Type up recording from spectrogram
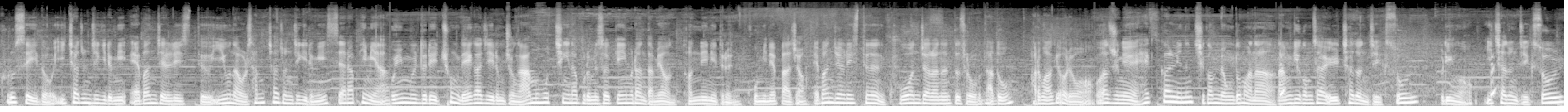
크루세이더, 2차 전직 이름이 에반젤리스트, 이후 나올 3차 전직 이름이 세라핌이야. 고인물들이 총 4가지 이름 중 아무 호칭이나 부르면서 게임을 한다면 던니니들은 고민에 빠져. 에반젤리스트는 구원자라는 뜻으로 나도 발음하기 어려워. 그 와중에 헷갈리는 직업명도 많아. 남기검사 1차 전직 소울 브링어, 2차 전직 소울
